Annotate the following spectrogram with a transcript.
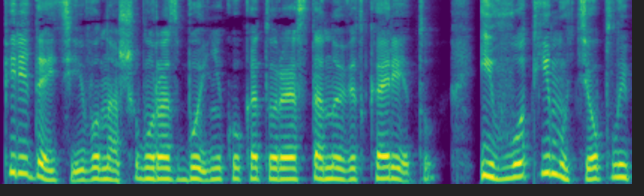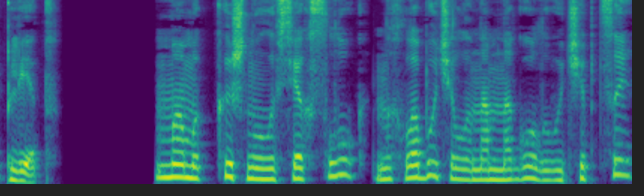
Передайте его нашему разбойнику, который остановит карету. И вот ему теплый плед». Мама кышнула всех слуг, нахлобучила нам на голову чепцы,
